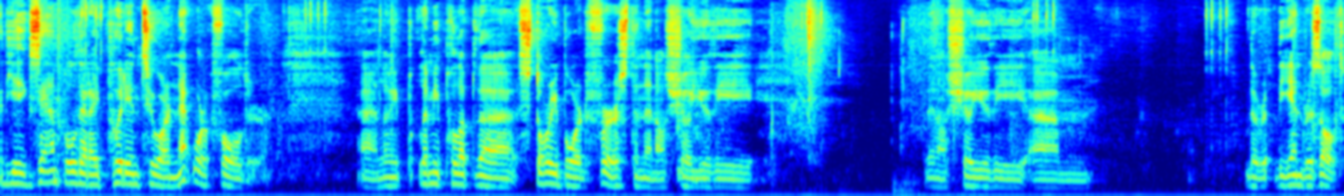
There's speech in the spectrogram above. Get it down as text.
the example that I put into our network folder. Uh, let me let me pull up the storyboard first, and then I'll show you the then I'll show you the um, the the end result.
